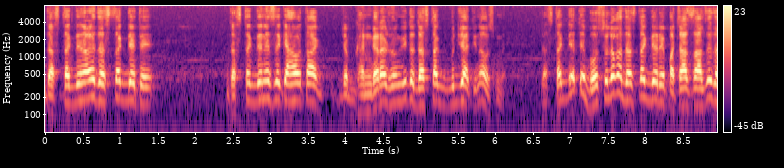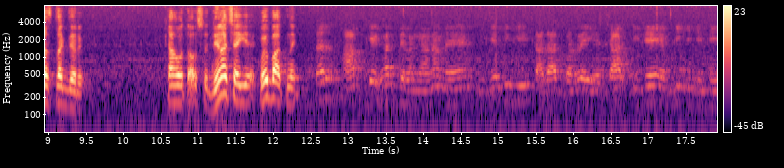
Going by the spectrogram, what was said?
दस्तक देने वाले दस्तक देते। दस्तक देने से क्या होता जब घनगरज होंगी तो दस्तक बुझ जाती ना उसमें। दस्तक देते बहुत से लोग दस्तक दे रहे पचास साल से दस्तक दे रहे। क्या होता उससे देना चाहिए कोई बात नहीं। सर आपके घर तेलंगाना में बीजेपी की तादाद बढ़ रही है। चार सीटें एमपी की जीती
